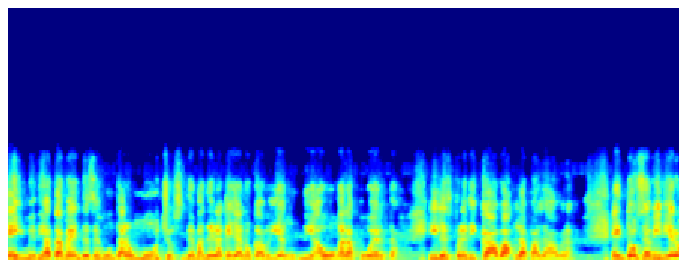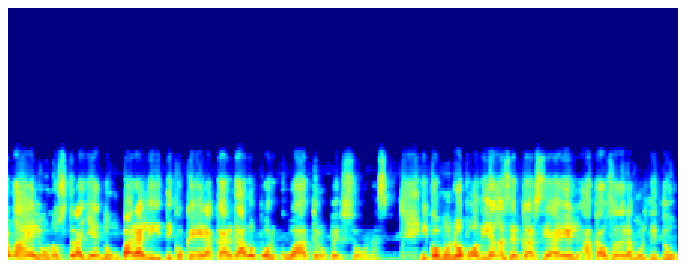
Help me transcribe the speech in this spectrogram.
E inmediatamente se juntaron muchos, de manera que ya no cabían ni aún a la puerta, y les predicaba la palabra. Entonces vinieron a él unos trayendo un paralítico que era cargado por cuatro personas. Y como no podían acercarse a él a causa de la multitud,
